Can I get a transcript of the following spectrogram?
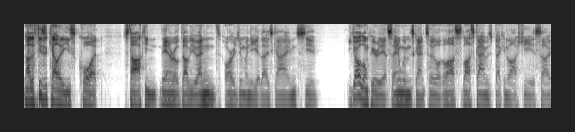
No, the physicality is quite stark in the NRLW and Origin when you get those games. You you go a long period without seeing a women's game too. Like the last last game was back in last year, so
